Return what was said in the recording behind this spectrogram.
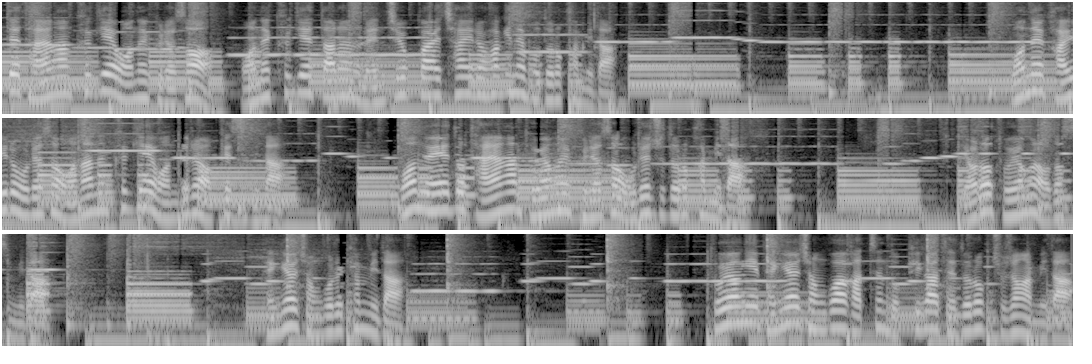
이때 다양한 크기의 원을 그려서 원의 크기에 따른 렌즈 효과의 차이를 확인해 보도록 합니다. 원을 가위로 오려서 원하는 크기의 원들을 얻겠습니다. 원 외에도 다양한 도형을 그려서 오려주도록 합니다. 여러 도형을 얻었습니다. 백열 전구를 켭니다. 도형이 백열 전구와 같은 높이가 되도록 조정합니다.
